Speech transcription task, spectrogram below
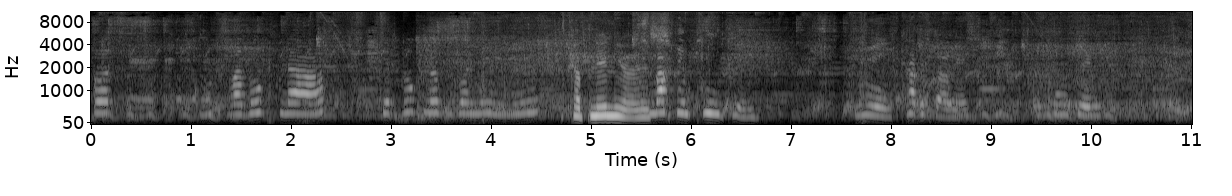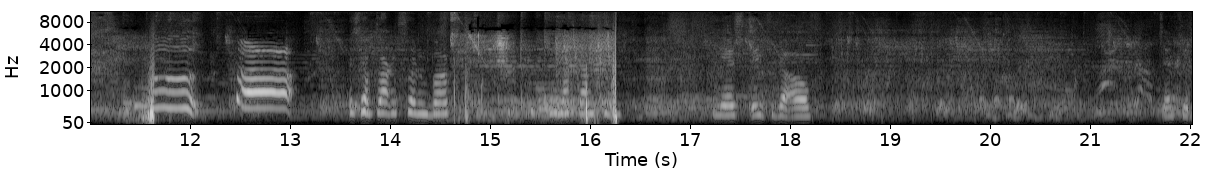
War so knapp. Ich hab so knapp überlebt. Ich habe Ninja Ich es. mach den Pupen. Nee, kann ich gar nicht. Pupen. Ah, ah. Ich hab Angst vor dem Bot. Ich geh noch ganz hin. Nee, ich wieder auf. Der geht.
